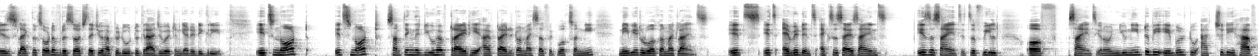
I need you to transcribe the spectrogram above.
is like the sort of research that you have to do to graduate and get a degree. It's not it's not something that you have tried hey i've tried it on myself it works on me maybe it'll work on my clients. It's it's evidence. Exercise science is a science. It's a field of science you know and you need to be able to actually have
